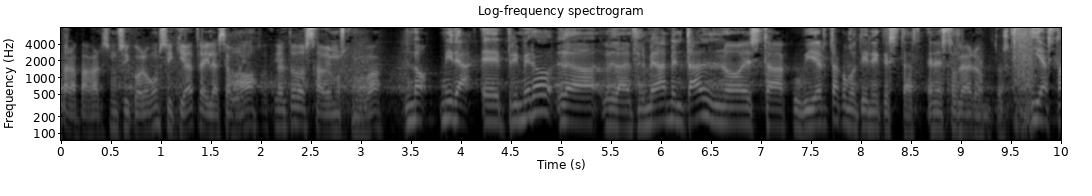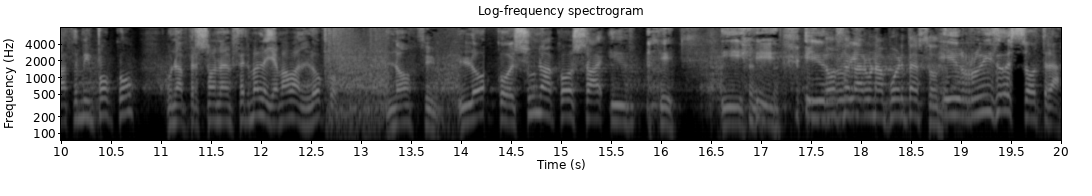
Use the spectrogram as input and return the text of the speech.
para pagarse un psicólogo un psiquiatra y la seguridad social todos sabemos cómo va. No, mira, eh, primero la, la enfermedad mental no está cubierta como tiene que estar en estos momentos. Y hasta hace muy poco una persona enferma le llamaban loco. No, loco es una cosa y y, y, Y no cerrar una puerta es otra. Y ruido es otra.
